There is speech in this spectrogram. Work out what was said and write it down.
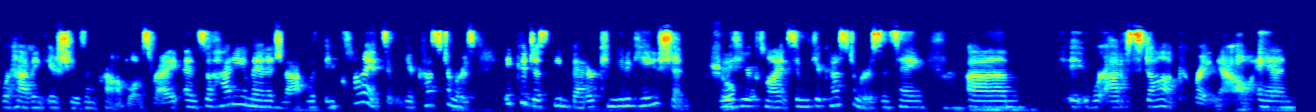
we're having issues and problems, right? And so, how do you manage that with your clients and with your customers? It could just be better communication sure. with your clients and with your customers and saying, um, we're out of stock right now. And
